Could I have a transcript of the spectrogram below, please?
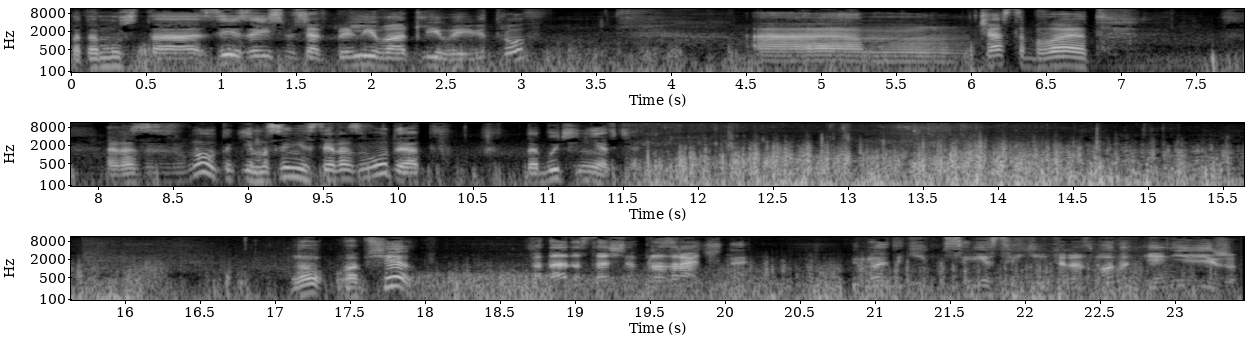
потому что здесь в зависимости от прилива, отлива и ветров э, часто бывают раз, ну, такие маслянистые разводы от добычи нефти. Ну, вообще, вода достаточно прозрачная. Но таких маслянистых каких-то разводов я не вижу.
